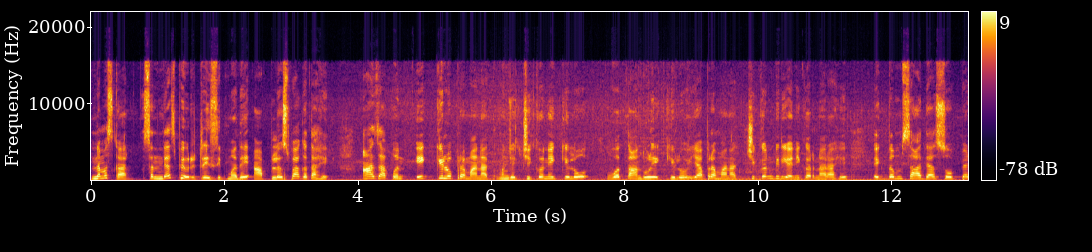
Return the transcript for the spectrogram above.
नमस्कार. संध्याच फेवरेट रेसिपमध्ये आपलं स्वागत आहे. आज आपण एक किलो प्रमाणात म्हणजे चिकन एक किलो व तांदूळ एक किलो या प्रमाणात चिकन बिर्याणी करणार आहे. एकदम साध्या सोप्या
